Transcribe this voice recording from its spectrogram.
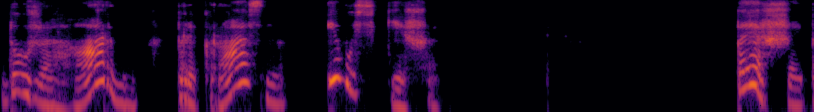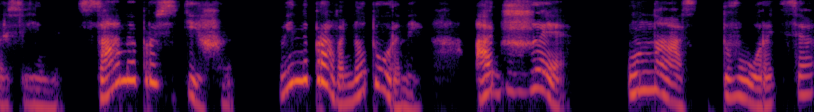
дуже гарно, прекрасно і вузькіше. Перший прислівник саме простіше, він неправильно утворений, адже у нас твориться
